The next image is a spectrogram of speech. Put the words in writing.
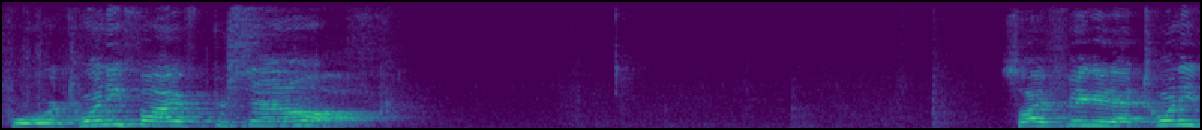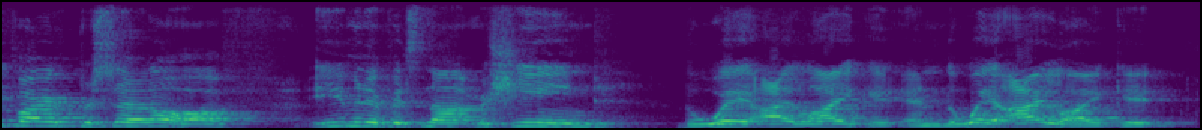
for 25% off. So I figured at 25% off, even if it's not machined the way I like it, and the way I like it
